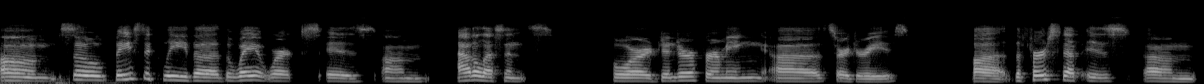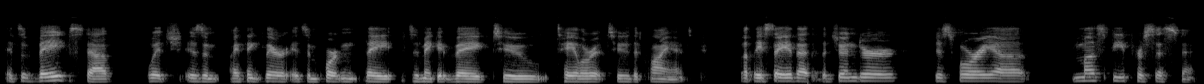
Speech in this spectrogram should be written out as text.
Um, so basically, the the way it works is um, adolescents for gender affirming uh, surgeries. Uh, the first step is um, it's a vague step, which is im- I think there it's important they to make it vague to tailor it to the client. But they say that the gender dysphoria must be persistent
